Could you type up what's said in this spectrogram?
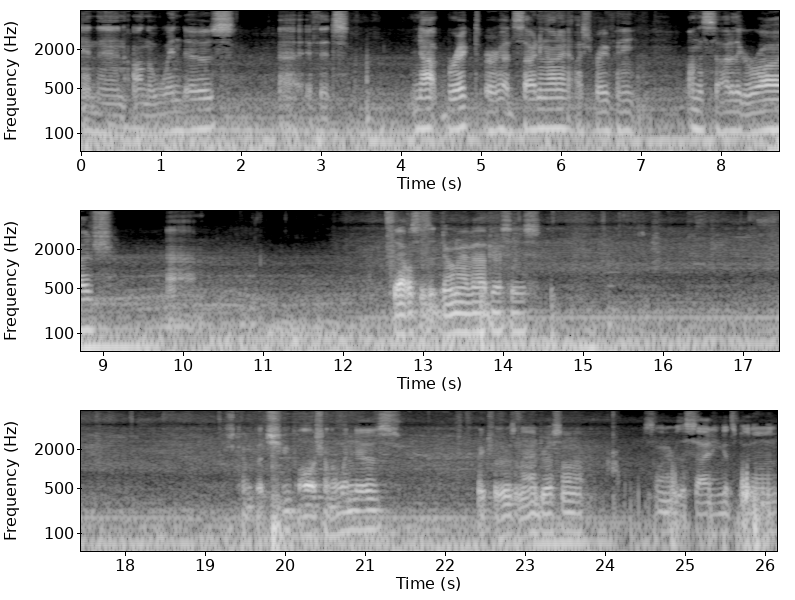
and then on the windows, uh, if it's not bricked or had siding on it, I spray paint on the side of the garage. Um, the houses that don't have addresses, just of put shoe polish on the windows. Make sure there's an address on it. So whenever the siding gets put on,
